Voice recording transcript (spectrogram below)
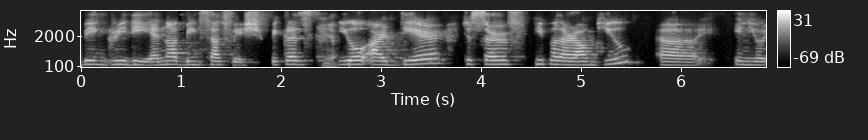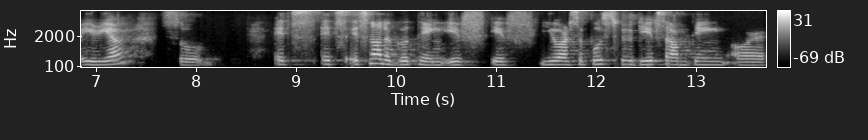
being greedy and not being selfish because yeah. you are there to serve people around you uh, in your area. So it's it's it's not a good thing if if you are supposed to give something or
